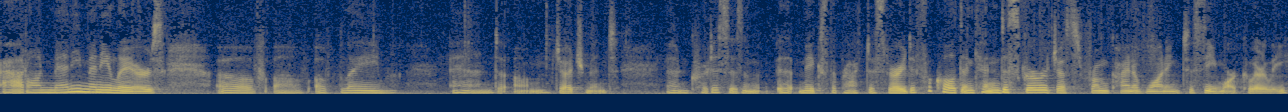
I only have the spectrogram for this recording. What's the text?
add on many many layers of of, of blame and um, judgment and criticism. It makes the practice very difficult and can discourage us from kind of wanting to see more clearly.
